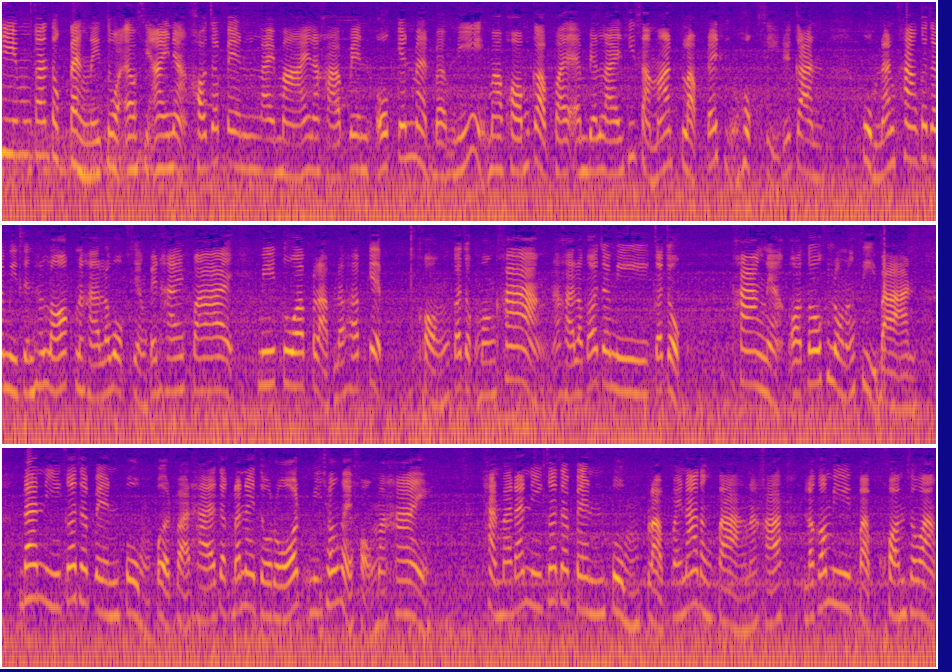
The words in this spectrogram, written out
ทีมการตกแต่งในตัว LCI เนี่ยเขาจะเป็นลายไม้นะคะ เป็น Oaken Matte แบบนี้มาพร้อมกับไฟ Ambient Light ที่สามารถปรับได้ถึง 6 สีด้วยกัน ปุ่มด้านข้างก็จะมี Center Lock นะคะ ระบบเสียงเป็น Hi-Fi มีตัวปรับและพับเก็บของกระจกมองข้างนะคะ แล้วก็จะมีกระจกข้างเนี่ยออโต้ขึ้นลงทั้ง 4 บาน ด้านนี้ก็จะเป็นปุ่มเปิดฝาท้ายจากด้านในตัวรถ มีช่องใส่ของมาให้ ถัดมาด้านนี้ก็จะเป็นปุ่มปรับไฟหน้าต่างๆนะคะ แล้วก็มีปรับความสว่าง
